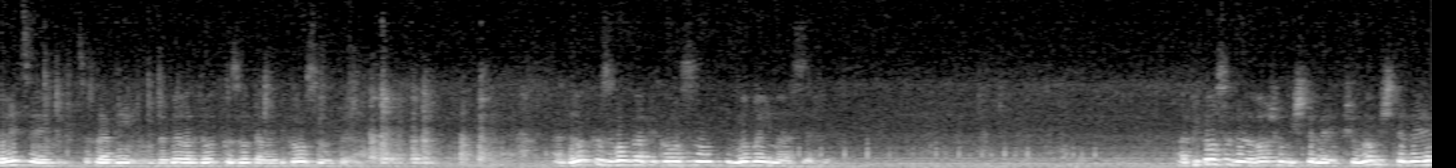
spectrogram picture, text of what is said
בעצם צריך להבין, הוא מדבר על דעות כזאת, על אפיקורסות. הדעות כזבות והאפיקורסות לא באים מהשכל. האפיקורסות זה דבר שהוא משתלם. כשהוא לא משתלם,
